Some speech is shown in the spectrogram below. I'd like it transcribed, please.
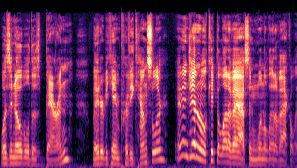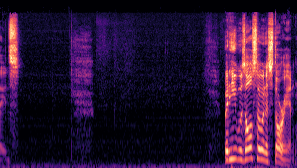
was ennobled as baron, later became privy councillor, and in general kicked a lot of ass and won a lot of accolades. But he was also an historian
